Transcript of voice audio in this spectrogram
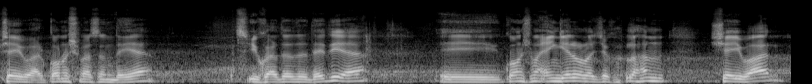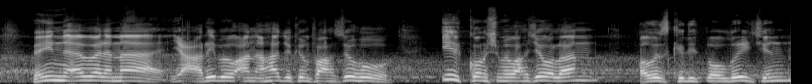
şey var, konuşmasın diye. Yukarıda da dedi ya, e, konuşma engel olacak olan şey var. Ve inne evvele ma ya'ribu an ahadukum fahzuhu. İlk konuşma vahyi olan ağız kilitli olduğu için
